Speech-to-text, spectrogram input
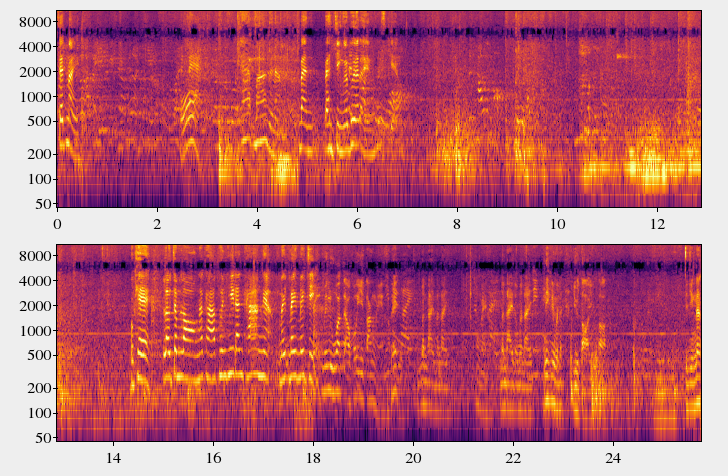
เซตใหม่ โอ้แคบมากเลยนะ แบนแบนจริงไว้เพื่ออะไรเพื่อสเกลโอเค เราจำลองนะคะ พื้นที่ด้านข้างเนี่ยไม่ไม่ไม่จริง ไม่รู้ว่าจะเอาเก้าอี้ตั้งไหนครับบันไดบันไดทำไมบันไดตรงบันได นี่คือบันไดอยู่ต่ออยู่ต่อ จริงๆนั่ง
